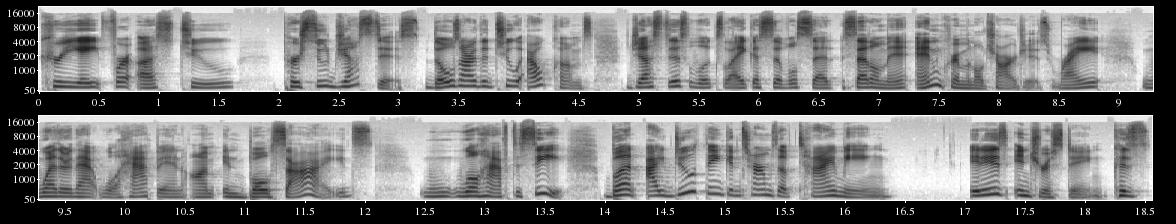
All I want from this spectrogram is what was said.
create for us to pursue justice. Those are the two outcomes. Justice looks like a civil set- settlement and criminal charges, right? Whether that will happen on in both sides, we'll have to see. But I do think in terms of timing, it is interesting cuz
